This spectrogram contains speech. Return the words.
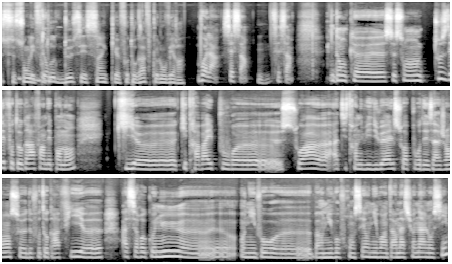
ce, sont les photos de ces cinq photographes que l'on verra. Voilà, c'est ça, mhm. c'est ça. Donc, euh, ce sont tous des photographes indépendants qui euh, qui travaillent pour euh, soit à titre individuel, soit pour des agences de photographie assez reconnues au niveau bah, au niveau français, au niveau international aussi.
